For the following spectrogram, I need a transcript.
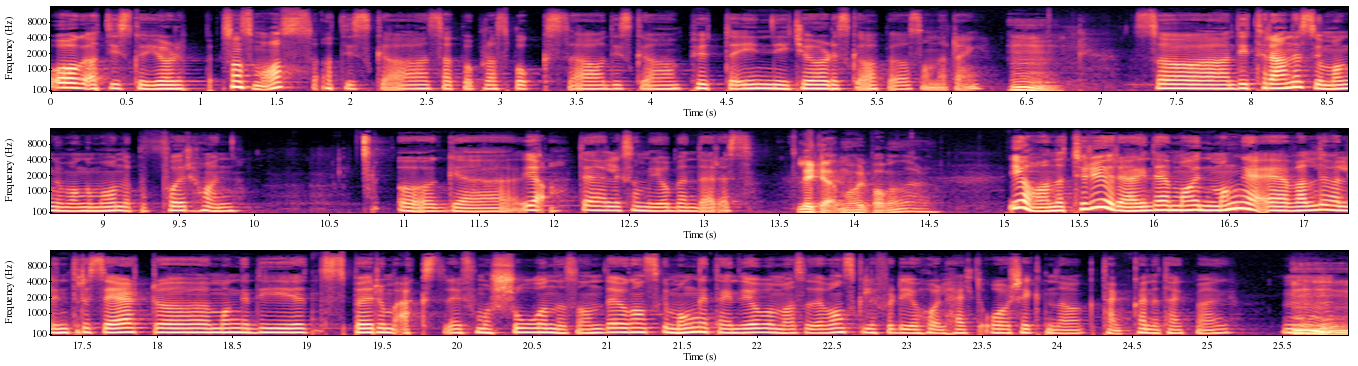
og at de skal hjelpe, sånn som oss, at de skal sette på plass bokser, og de skal putte inn i kjøleskapet og sånne ting. Så de trenes jo mange, mange måneder på forhånd. Og eh, ja, det er liksom jobben deres. Liker de å holde på med det Eller? Ja, det tror jeg. Det er, mange er veldig veldig interessert, og mange de spør om ekstra informasjon og sånn. Det er jo ganske mange ting de jobber med, så det er vanskelig for de å holde helt oversikten, og tenke, kan jeg tenke meg. Mhm.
